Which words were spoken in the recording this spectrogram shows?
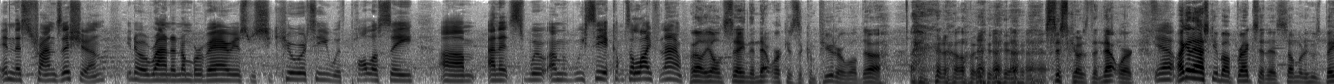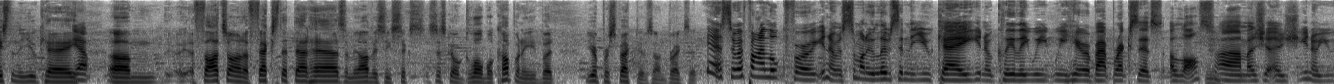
in this transition. You know, around a number of areas with security, with policy, um, and it's we're, I mean, we see it come to life now. Well, the old saying, the network is the computer. Well, duh. you know, Cisco's the network. Yep. I got to ask you about Brexit as someone who's based in the UK. Yep. Um, thoughts on effects that that has? I mean, obviously Cisco global company, but your perspectives on Brexit. Yeah, so if I look for, you know, as someone who lives in the UK, you know, clearly we, we hear about Brexit a lot, um, as, you- as you know, you,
